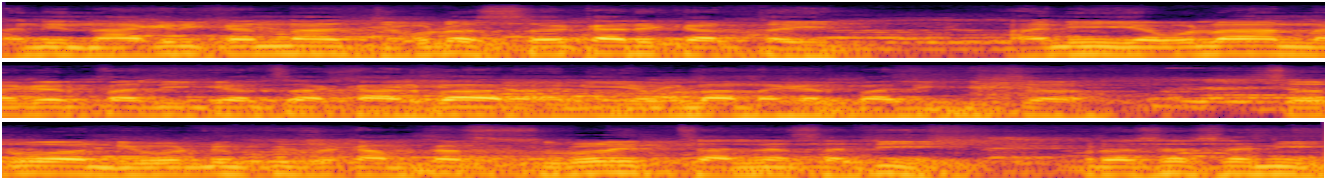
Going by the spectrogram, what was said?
आणि नागरिकांना जेवढं सहकार्य करता येईल आणि येवला नगरपालिकेचा कारभार आणि येवला नगरपालिकेचं सर्व निवडणुकीचं कामकाज सुरळीत चालण्यासाठी प्रशासनाने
